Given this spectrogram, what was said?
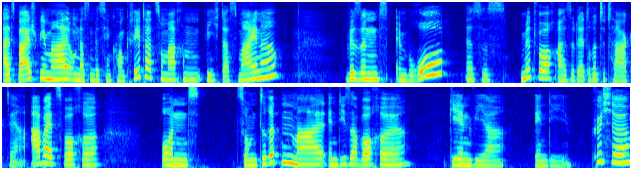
Als Beispiel mal, um das ein bisschen konkreter zu machen, wie ich das meine. Wir sind im Büro, es ist Mittwoch, also der dritte Tag der Arbeitswoche und zum dritten Mal in dieser Woche gehen wir in die Küche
